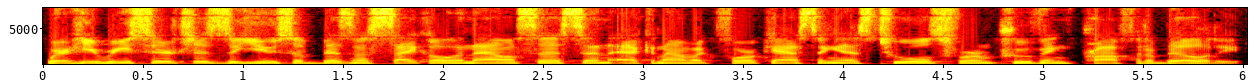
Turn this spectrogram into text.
where he researches the use of business cycle analysis and economic forecasting as tools for improving profitability.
